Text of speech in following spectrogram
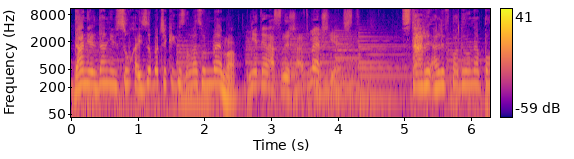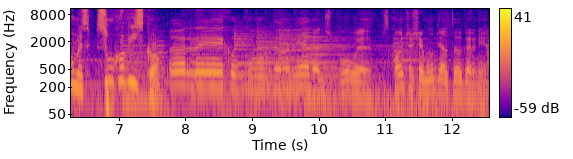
Daniel, Daniel, słuchaj, zobacz jakiego znalazłem mema. Nie teraz, Ryszard, mecz jest. Stary, ale wpadłem na pomysł. Słuchowisko. Rychu, kurde, no nie męcz buły. Skończy się mundial, to ogarniemy.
